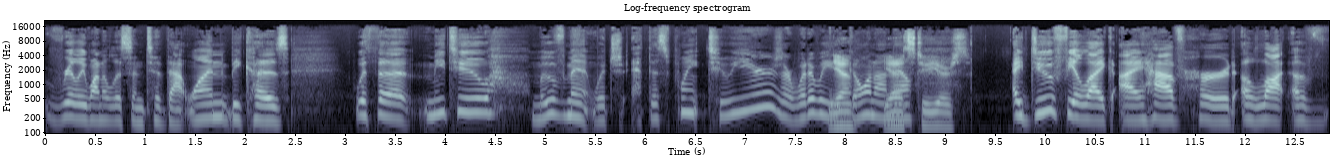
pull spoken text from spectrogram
really want to listen to that one because with the Me Too movement, which at this point, two years or what are we Yeah, going on yeah, now? it's two years. I do feel like I have heard a lot of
